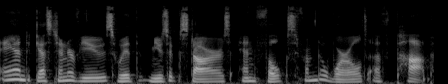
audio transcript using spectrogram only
and guest interviews with music stars and folks from the world of pop.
